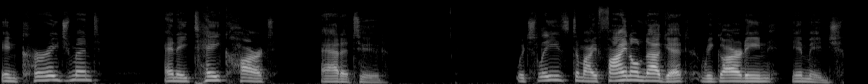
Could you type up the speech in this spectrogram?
encouragement, and a take heart attitude. Which leads to my final nugget regarding image.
